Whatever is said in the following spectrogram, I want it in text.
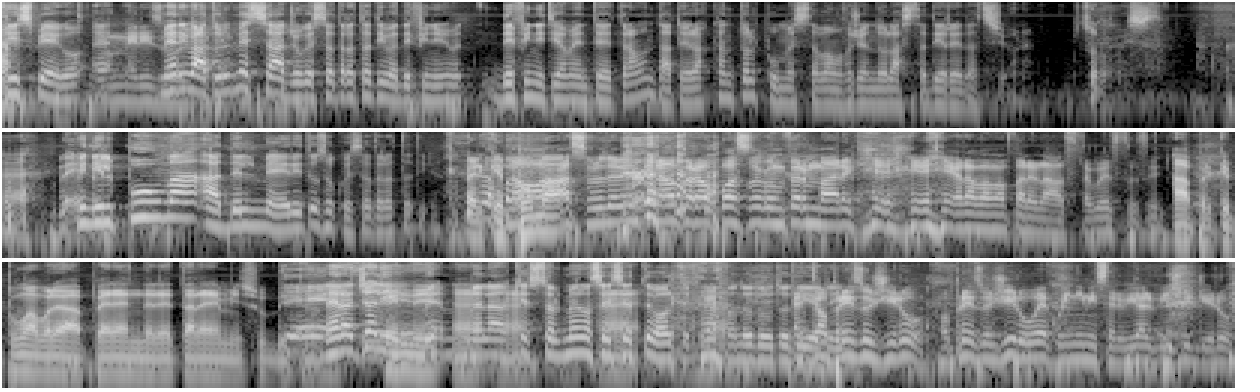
ti spiego. Eh, mi mi, è arrivato il messaggio che questa trattativa è defini- definitivamente tramontata. Ero accanto al Puma e stavamo facendo l'asta di redazione. Solo questo. Quindi il Puma ha del merito su questa trattativa. Perché no, Puma... assolutamente no, però posso confermare che eravamo a fare l'asta, questo sì. Ah, perché Puma voleva prendere Taremi subito. Era già lì, Quindi, me, me eh, l'ha eh. chiesto almeno 6-7 Eh. volte fino a quando ho dovuto Perché dire. ho preso Giroud, ho preso Giroud e quindi mi serviva il vice Giroud.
